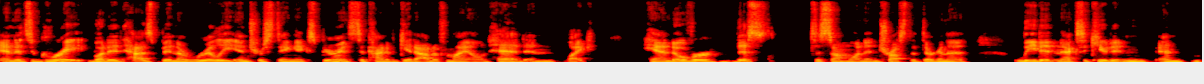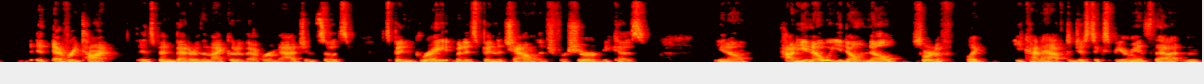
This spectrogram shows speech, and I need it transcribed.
and it's great. But it has been a really interesting experience to kind of get out of my own head and like hand over this to someone and trust that they're going to lead it and execute it and and it, every time it's been better than I could have ever imagined. So it's it's been great, but it's been a challenge for sure because, you know, how do you know what you don't know? Sort of like you kind of have to just experience that. And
